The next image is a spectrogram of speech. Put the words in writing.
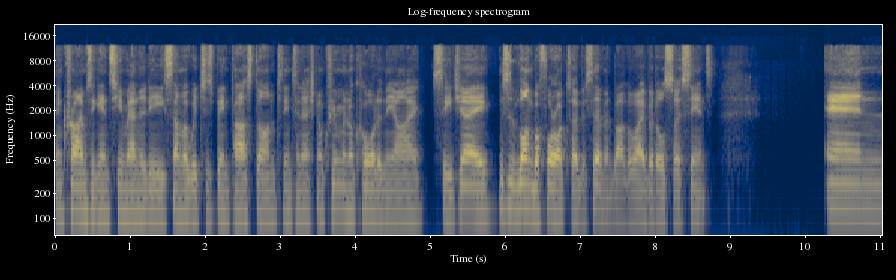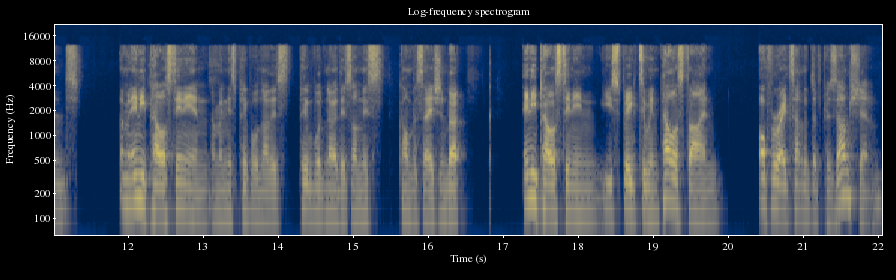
and crimes against humanity, some of which has been passed on to the International Criminal Court and the ICJ. This is long before October 7, by the way, but also since. And I mean, any Palestinian, I mean, this people know this, people would know this on this conversation, but any Palestinian you speak to in Palestine operates under the presumption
